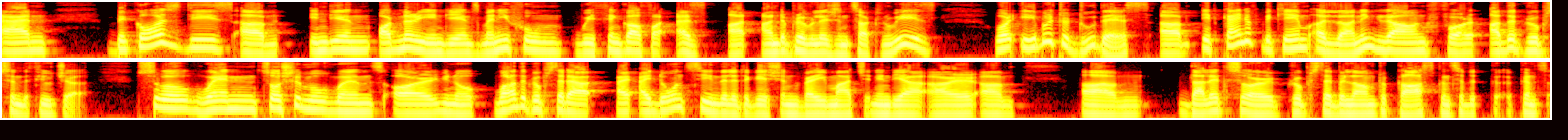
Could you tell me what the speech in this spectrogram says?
And because these um, Indian, ordinary Indians, many of whom we think of as uh, underprivileged in certain ways, were able to do this, uh, it kind of became a learning ground for other groups in the future. So when social movements or, you know, one of the groups that are, I, I don't see in the litigation very much in India are um, um, Dalits or groups that belong to caste consider, cons-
